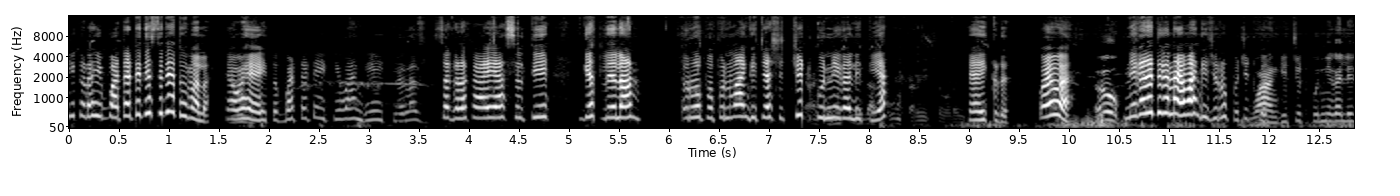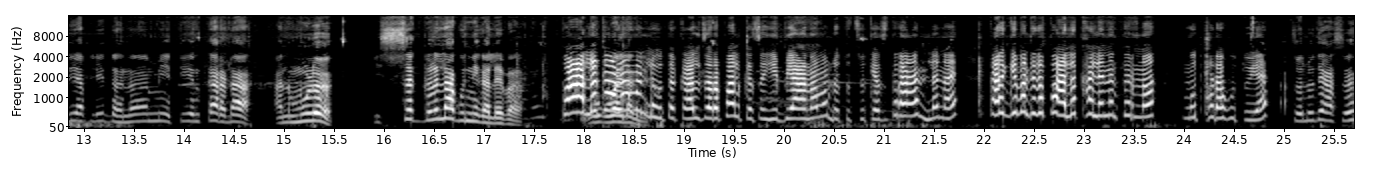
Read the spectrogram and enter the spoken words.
इकडं ही बटाटे दिसते तुम्हाला. ह्या ह्या इथं बटाटे येते वांगी येते. सगळं काय असेल ती घेतलेलं रोप पण वांगीची अशी चिटकून निघाली ती ह्या इकडं. वय वा हो. निघाली ती का नाही वांगीची रोप चिटकून? वांगी चिटकून निघाली ती आपली धन मेथी आणि कारडा आणि मुळं. हे सगळं लागून निघालंय बघा. पालक उगवायला आणा लागले. म्हणलं होतं काल जरा पालकाचं ही बियाणा म्हणलं होतं चुक्याचं तर आणलं नाही. कारण की म्हणते पालक खाल्ल्यानंतर ना मुतखडा होतो या चलू दे असं.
